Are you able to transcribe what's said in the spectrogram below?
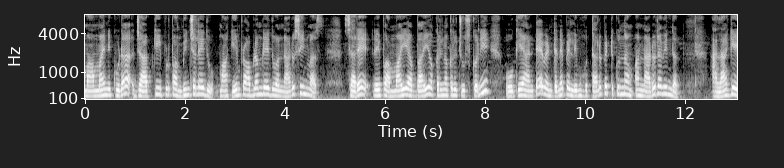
మా అమ్మాయిని కూడా జాబ్కి ఇప్పుడు పంపించలేదు. మాకేం ప్రాబ్లం లేదు అన్నాడు శ్రీనివాస్. సరే రేపు అమ్మాయి అబ్బాయి ఒకరినొకరు చూసుకొని ఓకే అంటే వెంటనే పెళ్ళి ముహూర్తాలు పెట్టుకుందాం అన్నాడు రవీందర్. అలాగే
